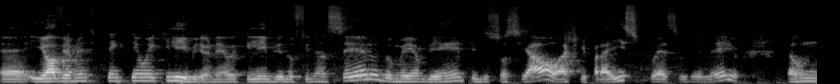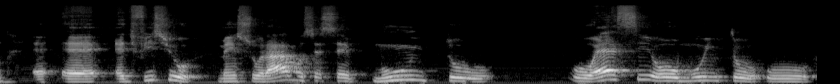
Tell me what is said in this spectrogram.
é, e obviamente tem que ter um equilíbrio, né? O equilíbrio do financeiro, do meio ambiente, do social. Acho que para isso que o SG veio. Então, é, é, é difícil mensurar você ser muito o S ou muito o,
